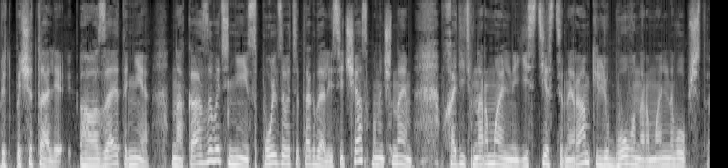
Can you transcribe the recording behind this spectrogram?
предпочитали а, за это не наказывать, не использовать и так далее. сейчас мы начинаем входить в нормальные, естественные рамки любого нормального общества.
